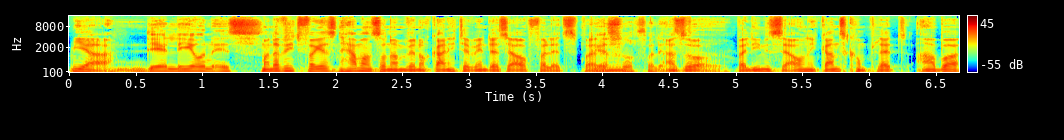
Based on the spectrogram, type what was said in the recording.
Ja, der Leon ist. man darf nicht vergessen, Hermannsson haben wir noch gar nicht erwähnt, der ist ja auch verletzt. Bei Der ist noch verletzt, Also ja. Berlin ist ja auch nicht ganz komplett, aber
